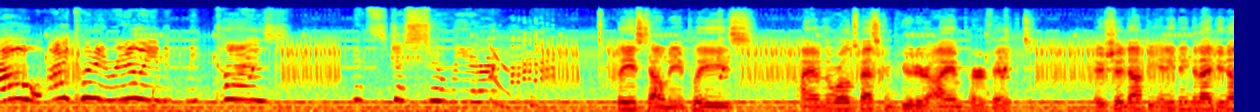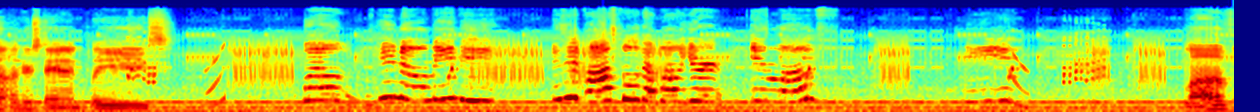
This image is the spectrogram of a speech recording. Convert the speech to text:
Oh, I couldn't really because... It's just too weird. Please tell me, please. I am the world's best computer. I am perfect. There should not be anything that I do not understand, please. Well, you know, maybe. Is it possible that while you're in love? Me? Love?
